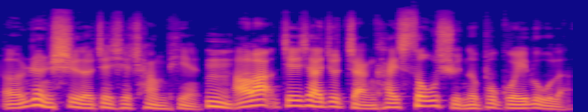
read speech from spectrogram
呃，认识了这些唱片，嗯，好了，接下来就展开搜寻的不归路了。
